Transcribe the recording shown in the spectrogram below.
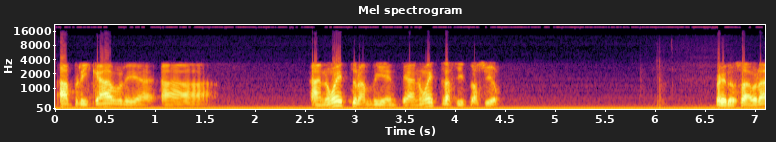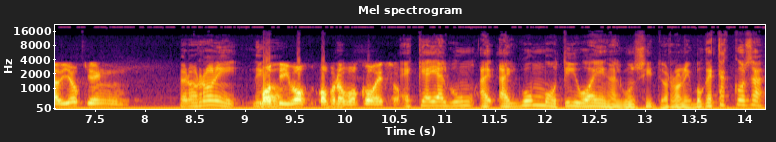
aplicable a, a, nuestro ambiente, a nuestra situación. Pero sabrá Dios quién pero Ronnie motivó o provocó eso. Es que hay algún hay, algún motivo ahí en algún sitio, Ronnie, porque estas cosas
